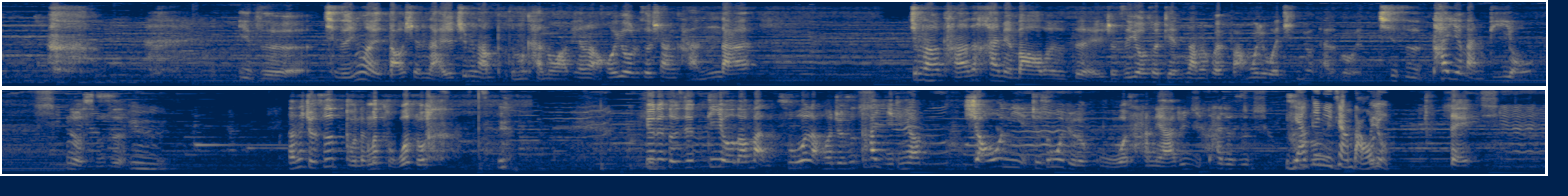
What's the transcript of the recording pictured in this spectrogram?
一直其实因为到现在就基本上不怎么看动画片了，然后有的时候想看，大家基本上看到这海绵宝宝之类，就是有时候电视上面会放，我就会停留在那个位置。其实它也蛮低幼，你说是不是？嗯。但是就是不那么做作，有的时候就低幼到蛮作，然后就是他一定要教你，就是我觉得国产的啊，就一他就是要跟你讲道理。对，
